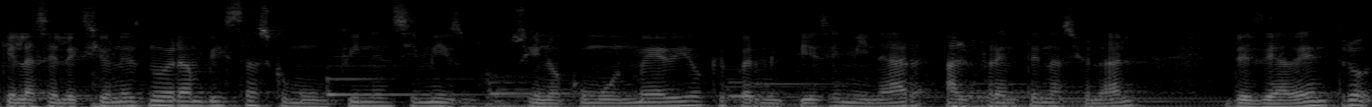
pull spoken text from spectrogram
que las elecciones no eran vistas como un fin en sí mismo, sino como un medio que permitiese minar al Frente Nacional desde adentro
